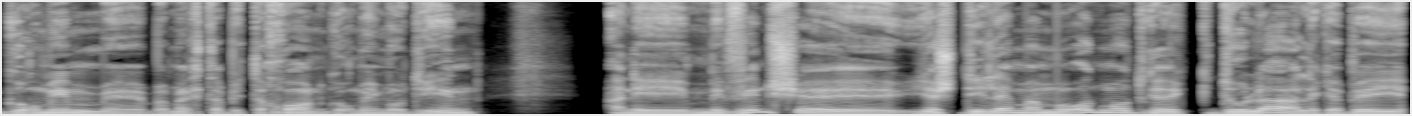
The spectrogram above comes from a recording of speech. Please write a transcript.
גורמים במערכת הביטחון, גורמי מודיעין, אני מבין שיש דילמה מאוד מאוד גדולה לגבי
